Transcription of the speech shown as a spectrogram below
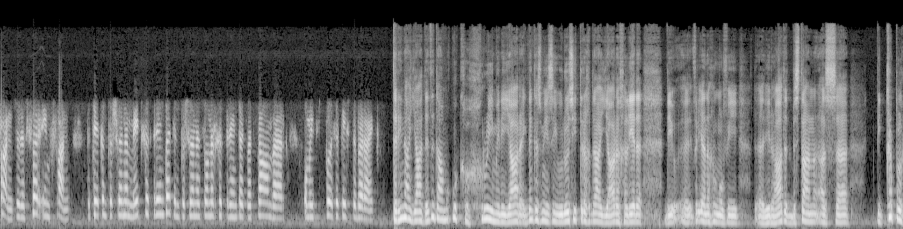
van, so dis vir en van beteken persone met gestremdheid en persone sonder gestremdheid wat saamwerk om iets positiefs te bereik. Terina, ja, dit het dan ook gegroei met die jare. Ek dink as mense die horlosie terug daai jare gelede die uh, vereniging of die uh, die raad het bestaan as uh, die cripple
